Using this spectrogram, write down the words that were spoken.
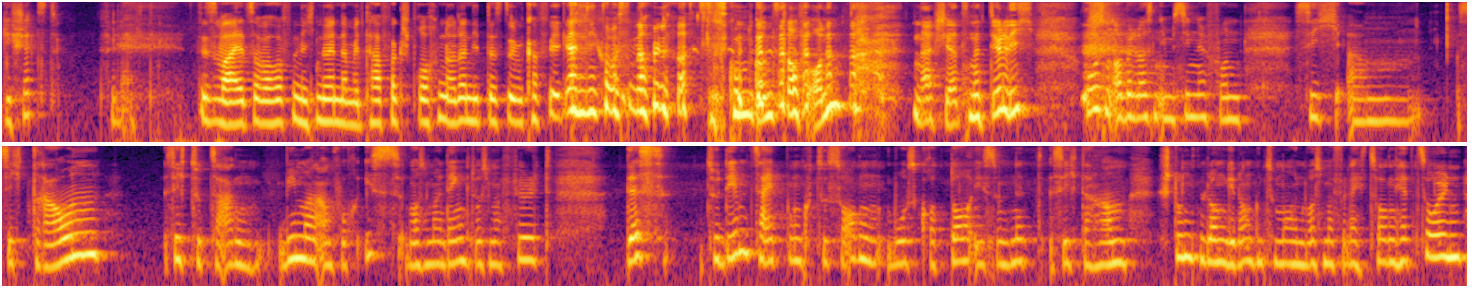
geschätzt vielleicht. Das war jetzt aber hoffentlich nur in der Metapher gesprochen, oder nicht, dass du im Café gerne die Hosen ablässt? Das kommt ganz drauf an. Na, Scherz, natürlich. Hosen ablassen im Sinne von sich, ähm, sich trauen, sich zu sagen, wie man einfach ist, was man denkt, was man fühlt, das zu dem Zeitpunkt zu sagen, wo es gerade da ist und nicht sich daheim stundenlang Gedanken zu machen, was man vielleicht sagen hätte sollen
